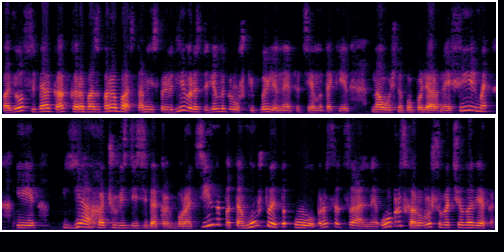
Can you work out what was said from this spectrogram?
повел себя как Карабас-Барабас, там несправедливо разделил игрушки. Были на эту тему такие научно-популярные фильмы. И я хочу вести себя как Буратино, потому что это образ, социальный образ хорошего человека.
